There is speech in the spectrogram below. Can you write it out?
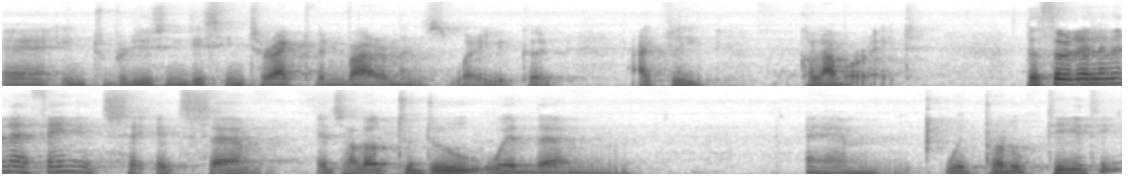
uh, into producing these interactive environments where you could actually collaborate. The third element, I think, it's it's um, it's a lot to do with um, um, with productivity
